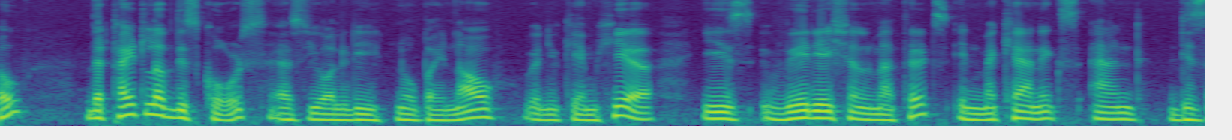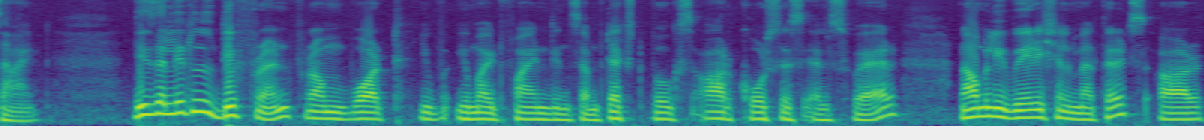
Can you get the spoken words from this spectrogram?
Hello. The title of this course as you already know by now when you came here is variational methods in mechanics and design. This is a little different from what you, you might find in some textbooks or courses elsewhere. Normally variational methods are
